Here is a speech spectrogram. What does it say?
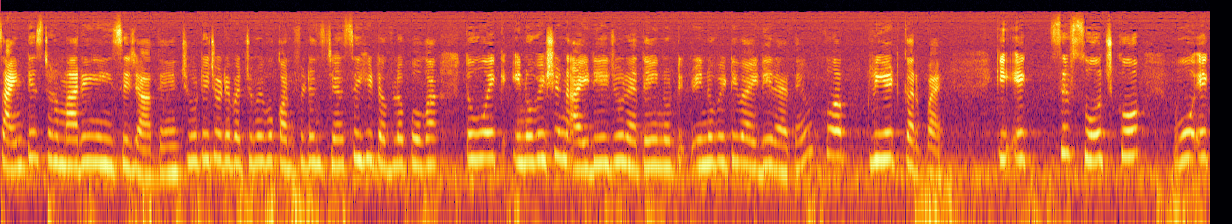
साइंटिस्ट हमारे यहीं से जाते हैं। छोटे छोटे बच्चों में वो कॉन्फिडेंस जैसे ही डेवलप होगा तो वो एक इनोवेशन आइडिया जो रहते हैं इनोवेटिव आइडिया रहते हैं, उनको आप क्रिएट कर पाए। कि एक सिर्फ़ सोच को वो एक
